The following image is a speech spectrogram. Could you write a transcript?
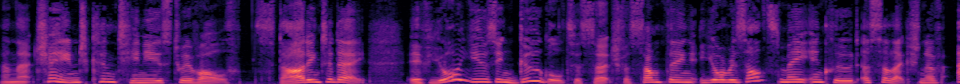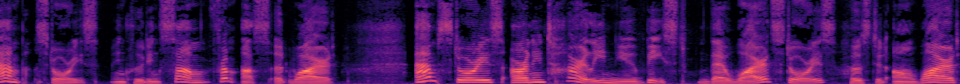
and that change continues to evolve. Starting today, if you're using Google to search for something, your results may include a selection of AMP stories, including some from us at Wired. AMP stories are an entirely new beast. They're Wired stories, hosted on Wired,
